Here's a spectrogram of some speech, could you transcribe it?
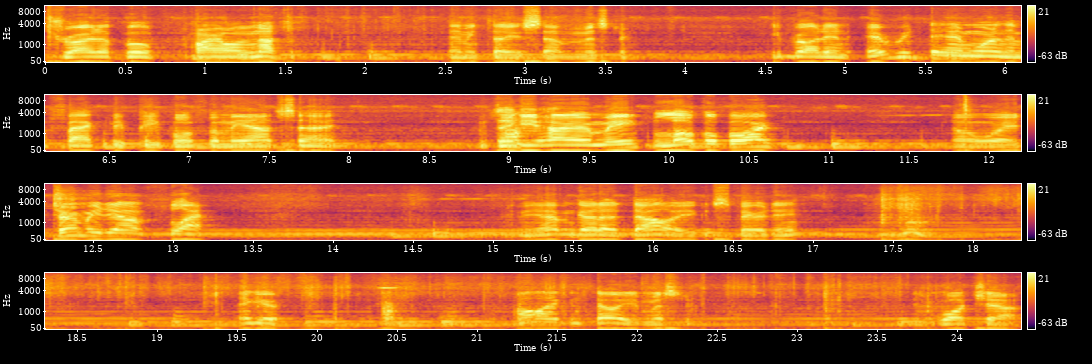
Dried up little pile of nothing. Let me tell you something, mister. He brought in every damn one of them factory people from the outside. You think he'd hire me, local boy? No way. Turn me down flat. If you haven't got a dollar you can spare, do you? Eh? Hmm. Thank you. All I can tell you, mister, is watch out.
